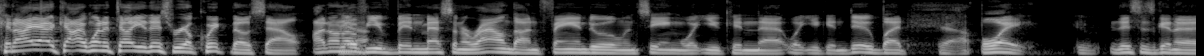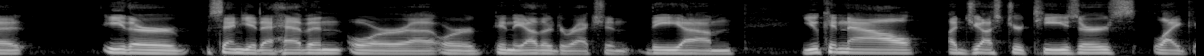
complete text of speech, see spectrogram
Can I? I want to tell you this real quick though, Sal. I don't know if you've been messing around on FanDuel and seeing what you can uh, what you can do, but Yeah. boy, this is gonna either send you to heaven or uh, or in the other direction. The um, you can now adjust your teasers like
